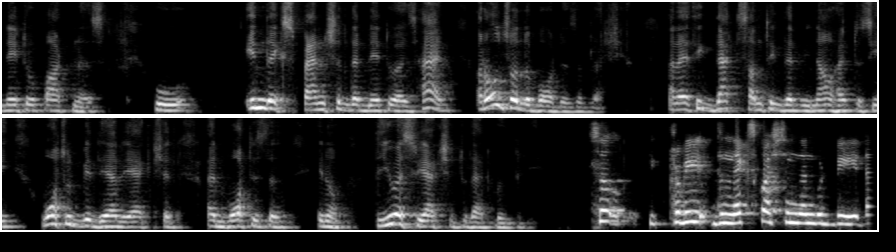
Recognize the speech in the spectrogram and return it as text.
NATO partners who, in the expansion that NATO has had, are also on the borders of Russia. And I think that's something that we now have to see what would be their reaction and what is the, you know, the US reaction to that going to be. So probably the next question then would be that,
